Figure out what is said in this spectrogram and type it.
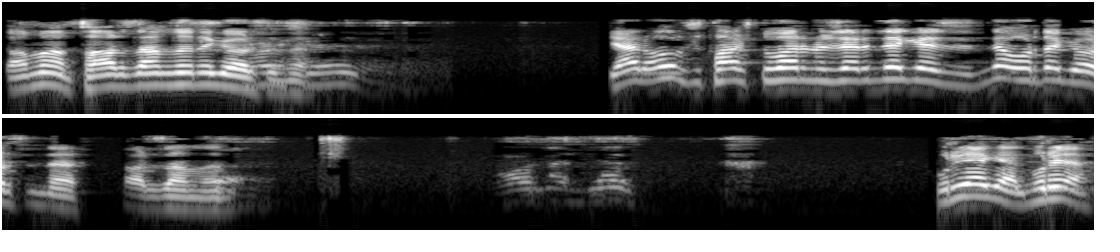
Tamam tarzanlığını görsünler. Gel oğlum şu taş duvarın üzerinde gezsin de orada görsünler tarzanlığını. Buraya gel buraya.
